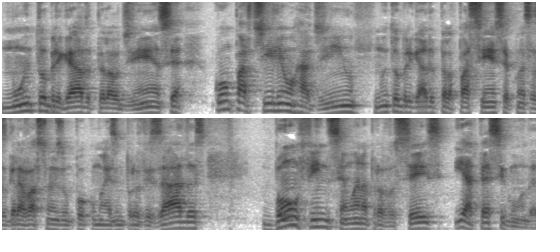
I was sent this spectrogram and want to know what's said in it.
Muito obrigado pela audiência. Compartilhem o radinho. Muito obrigado pela paciência com essas gravações um pouco mais improvisadas. Bom fim de semana para vocês e até segunda.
